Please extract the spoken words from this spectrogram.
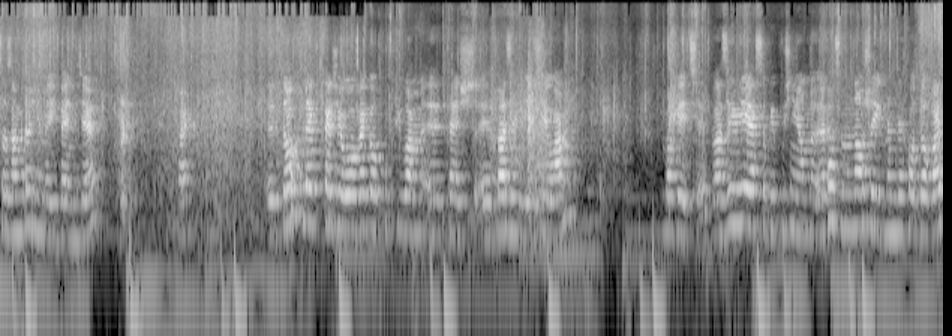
co zamrozimy i będzie. tak. Tak. Do chlebka ziołowego kupiłam też bazylię wzięłam. Bo wiecie, bazylię ja sobie później ją rozmnożę i będę hodować,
